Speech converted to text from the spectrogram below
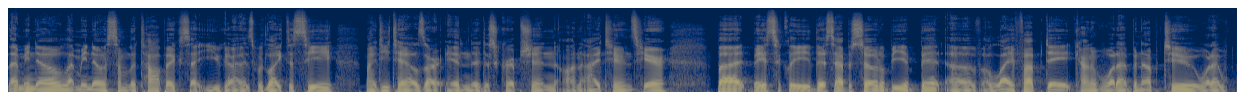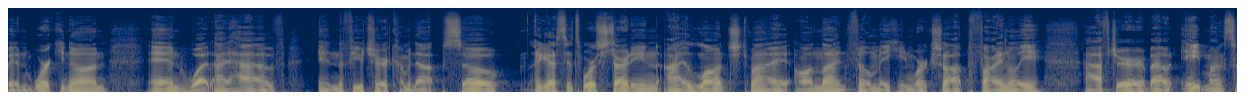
let me know. Let me know some of the topics that you guys would like to see. My details are in the description on iTunes here. But basically, this episode will be a bit of a life update, kind of what I've been up to, what I've been working on, and what I have in the future coming up. So, I guess it's worth starting. I launched my online filmmaking workshop finally after about eight months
